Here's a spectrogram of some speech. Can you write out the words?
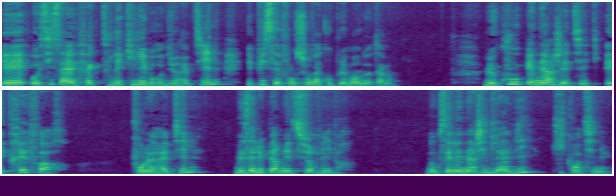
Et aussi, ça affecte l'équilibre du reptile et puis ses fonctions d'accouplement notamment. Le coût énergétique est très fort pour le reptile, mais ça lui permet de survivre. Donc c'est l'énergie de la vie qui continue.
